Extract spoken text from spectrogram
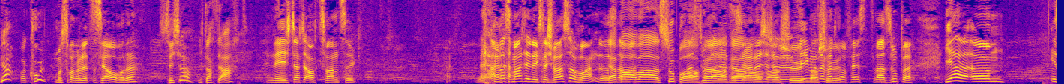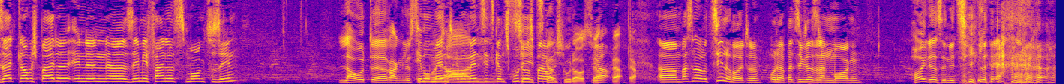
ja, war cool. Musste man doch letztes Jahr auch, oder? Sicher? Ich dachte 8. Nee, ich dachte auch 20. Aber es macht ja nichts, ich war es doch woanders. Ja, war, war super. War super ja, letztes ja, Jahr, ne? war Ich- schön, Legen wir war uns einfach schön. drauf fest. War super. Ja, ähm, ihr seid, glaube ich, beide in den äh, Semifinals morgen zu sehen. Laut äh, Rangliste Im Moment- momentan im Moment sieht's ganz gut aus sieht's bei ganz euch. gut aus, ja. ja. Ja. ja, Ähm, was sind eure Ziele heute? Oder beziehungsweise dann morgen? Heute sind die Ziele.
